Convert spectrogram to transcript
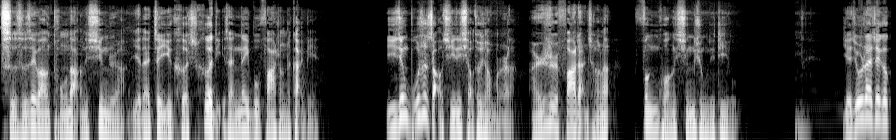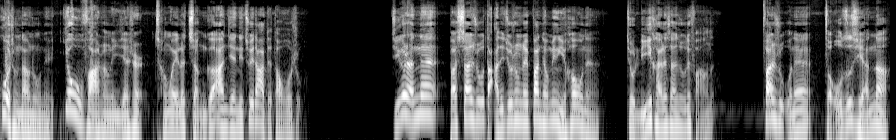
此时，这帮同党的性质啊，也在这一刻彻底在内部发生了改变，已经不是早期的小偷小摸了，而是发展成了疯狂行凶的地步。也就是在这个过程当中呢，又发生了一件事儿，成为了整个案件的最大的导火索。几个人呢，把三叔打的就剩这半条命以后呢，就离开了三叔的房子。番薯呢，走之前呢，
